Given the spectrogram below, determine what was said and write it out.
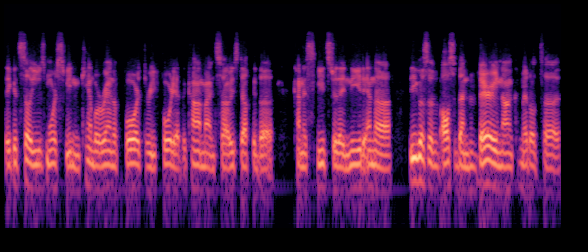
they could still use more speed. And Campbell ran a 4 340 at the combine, so he's definitely the kind of speedster they need. And uh, the Eagles have also been very non-committal to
